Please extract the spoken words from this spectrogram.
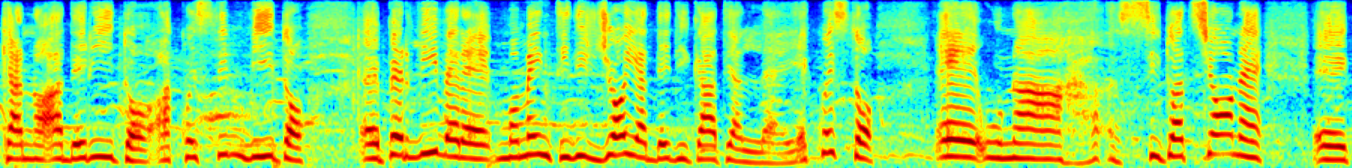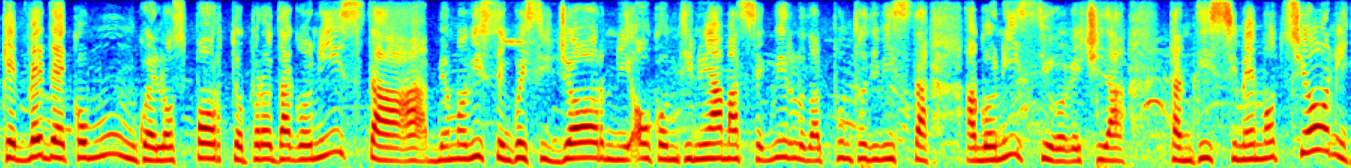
che hanno aderito a questo invito eh, per vivere momenti di gioia dedicati a lei. E questo è una situazione eh, che vede comunque lo sport protagonista, abbiamo visto in questi giorni o continuiamo a seguirlo dal punto di vista agonistico che ci dà tantissime emozioni.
